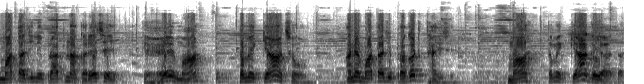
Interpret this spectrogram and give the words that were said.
માતાજીની પ્રાર્થના કરે છે કે, હે માં, તમે ક્યાં છો? અને માતાજી પ્રગટ થાય છે. માં, તમે ક્યાં ગયા હતા?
